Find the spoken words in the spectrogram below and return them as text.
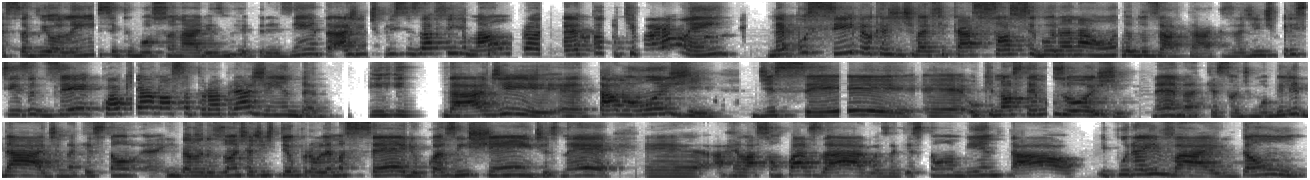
essa violência que o bolsonarismo representa, a gente precisa afirmar um projeto que vai além. Não é possível que a gente vai ficar só segurando a onda dos ataques. A gente precisa dizer qual que é a nossa própria agenda idade está é, tá longe de ser é, o que nós temos hoje, né? na questão de mobilidade, na questão é, em Belo Horizonte a gente tem um problema sério com as enchentes, né? É, a relação com as águas, a questão ambiental e por aí vai. Então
